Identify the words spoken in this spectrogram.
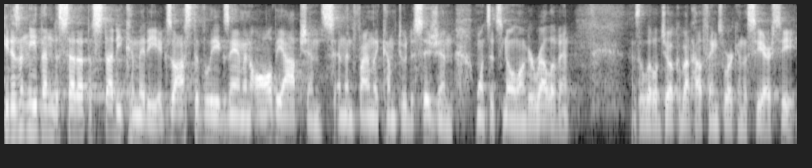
He doesn't need them to set up a study committee, exhaustively examine all the options, and then finally come to a decision once it's no longer relevant. As a little joke about how things work in the CRC.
